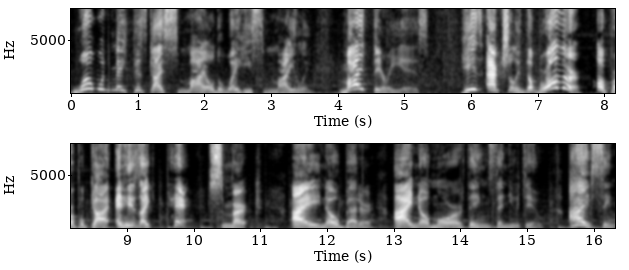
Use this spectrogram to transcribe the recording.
What would make this guy smile the way he's smiling? My theory is he's actually the brother of Purple Guy, and he's like, heh, smirk. I know better. I know more things than you do. I've seen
